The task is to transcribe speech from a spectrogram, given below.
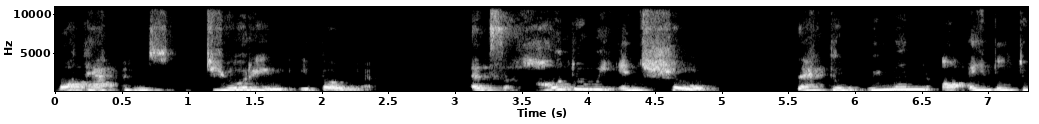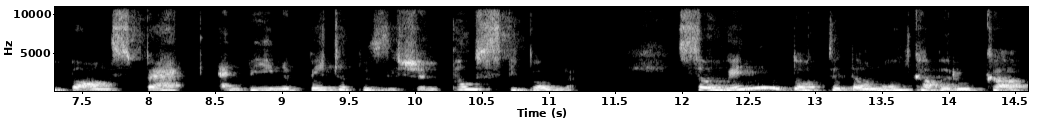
what happens during Ebola, it's how do we ensure that the women are able to bounce back and be in a better position post Ebola. So when Dr. Donald Kaberuka,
